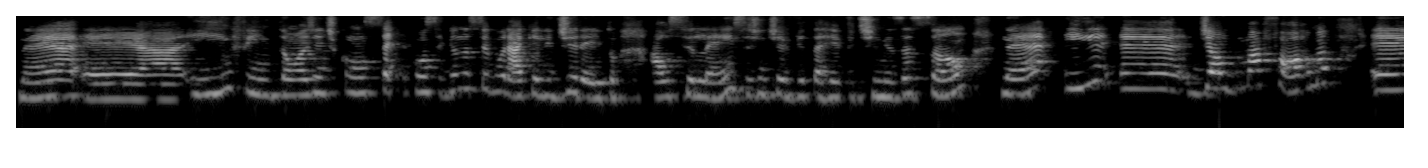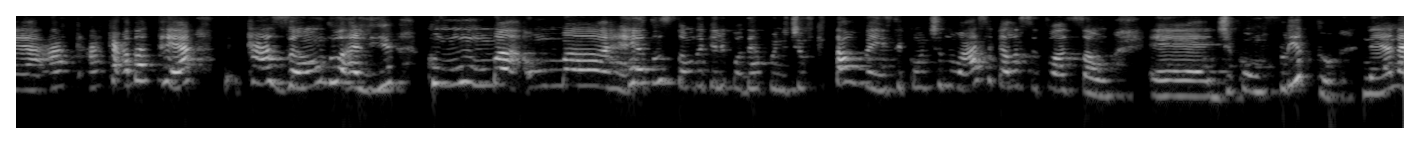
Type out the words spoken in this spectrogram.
né? É, e, enfim, então, a gente consegue, conseguindo assegurar aquele direito ao silêncio, a gente evita a revitimização, né? Né? E é, de alguma forma é, a, acaba até casando ali com uma, uma redução daquele poder punitivo que talvez se continuasse aquela situação é, de conflito, né? Na,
